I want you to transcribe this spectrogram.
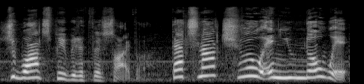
she wants people to for her. That's not true, and you know it.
